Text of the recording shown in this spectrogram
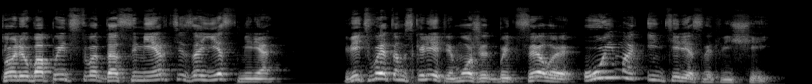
то любопытство до смерти заест меня. Ведь в этом склепе может быть целая уйма интересных вещей».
